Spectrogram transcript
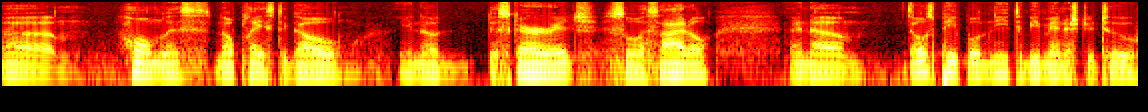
um, homeless, no place to go, you know, discouraged, suicidal. And um, those people need to be ministered to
